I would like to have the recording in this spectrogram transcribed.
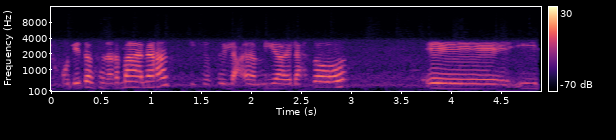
y Julieta son hermanas yo soy la amiga de las dos. Eh, y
